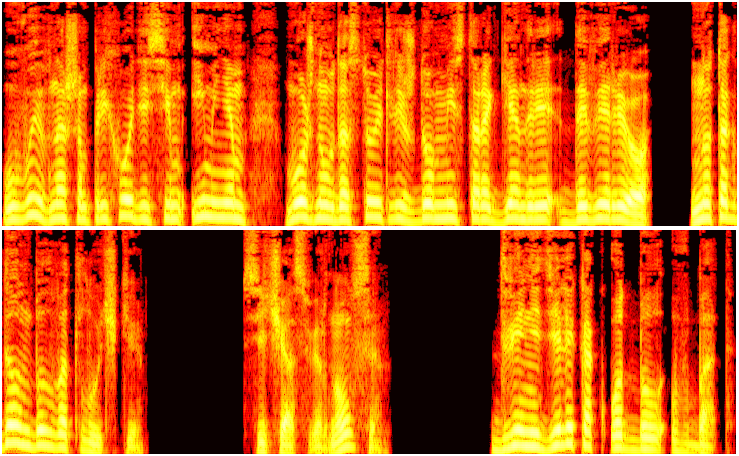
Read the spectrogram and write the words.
Увы, в нашем приходе сим именем можно удостоить лишь дом мистера Генри Деверё, но тогда он был в отлучке. Сейчас вернулся? Две недели как отбыл в Бат.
